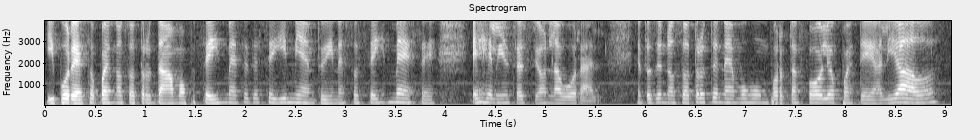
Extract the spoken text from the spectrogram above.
Y por eso pues nosotros damos seis meses de seguimiento y en esos seis meses es la inserción laboral. Entonces nosotros tenemos un portafolio pues de aliados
